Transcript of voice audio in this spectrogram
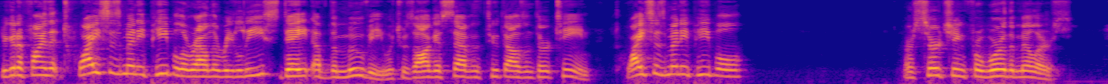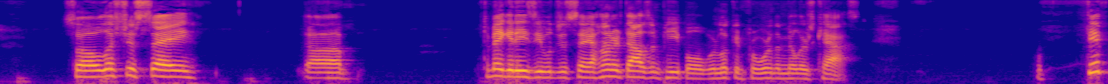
You're going to find that twice as many people around the release date of the movie, which was August 7th, 2013, twice as many people are searching for We're the Millers. So let's just say, uh, to make it easy, we'll just say 100,000 people were looking for We're the Millers cast. Fifth,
